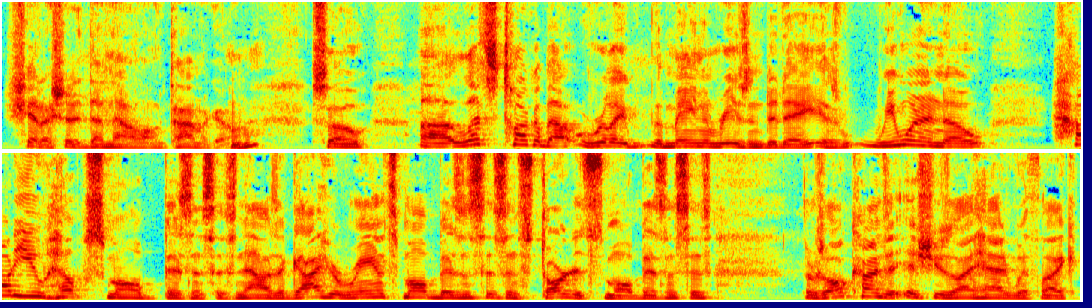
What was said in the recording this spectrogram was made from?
shit, I should have done that a long time ago. Mm-hmm. So uh, let's talk about really the main reason today is we want to know how do you help small businesses? Now, as a guy who ran small businesses and started small businesses, there's all kinds of issues I had with like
